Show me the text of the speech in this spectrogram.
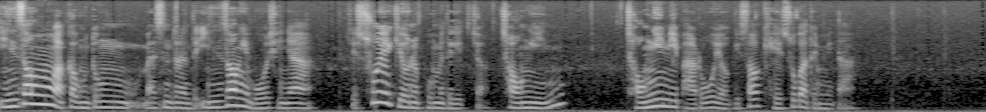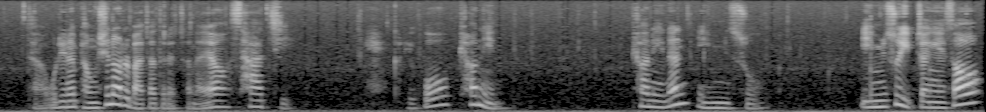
인성 아까 운동 말씀드렸는데 인성이 무엇이냐 수의 기운을 보면 되겠죠. 정인, 정인이 바로 여기서 개수가 됩니다. 자, 우리는 병신호를 맞아들였잖아요. 사지. 그리고 편인. 편인은 임수. 임수 입장에서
